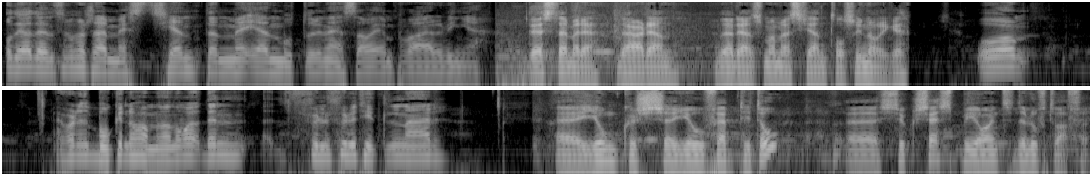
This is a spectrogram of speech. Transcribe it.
Og det er den som kanskje er mest kjent, den med én motor i nesa og én på hver vinge? Det stemmer det. Det er den. Det er den som er mest kjent også i Norge. Og for den boken du har med deg nå, den fulle, fulle tittelen er eh, Junkers Jo-52. Eh, 'Success beyond the Luftwaffe'.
